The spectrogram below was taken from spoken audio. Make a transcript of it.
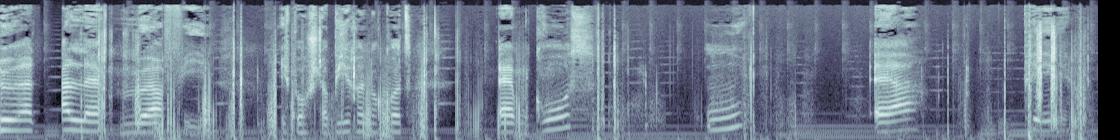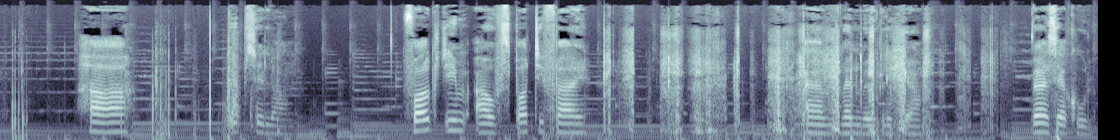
hört alle Murphy. Ich buchstabiere noch kurz. Ähm, groß. U. R. P. H. Y. Folgt ihm auf Spotify. Ähm, wenn möglich, ja. Wäre sehr cool.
